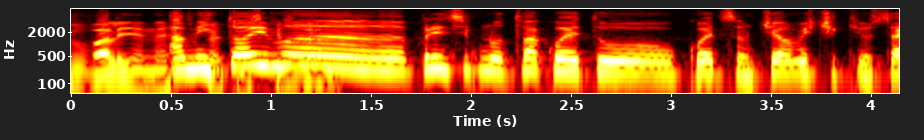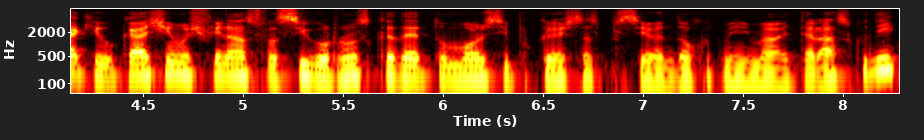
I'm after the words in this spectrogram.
Това ли е нещо, ами той има да... принципно това, което, което съм чел, мисля, че Киосаки го каже, имаш финансова сигурност, където можеш да си покриеш с пасивен доход минималните разходи,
